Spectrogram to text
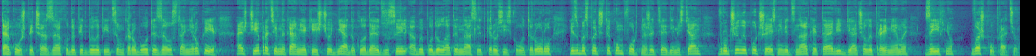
Також під час заходу підбили підсумки роботи за останні роки. А ще працівникам, які щодня докладають зусиль, аби подолати наслідки російського терору і забезпечити комфортне життя для містян, вручили почесні відзнаки та віддячили преміями за їхню важку працю.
